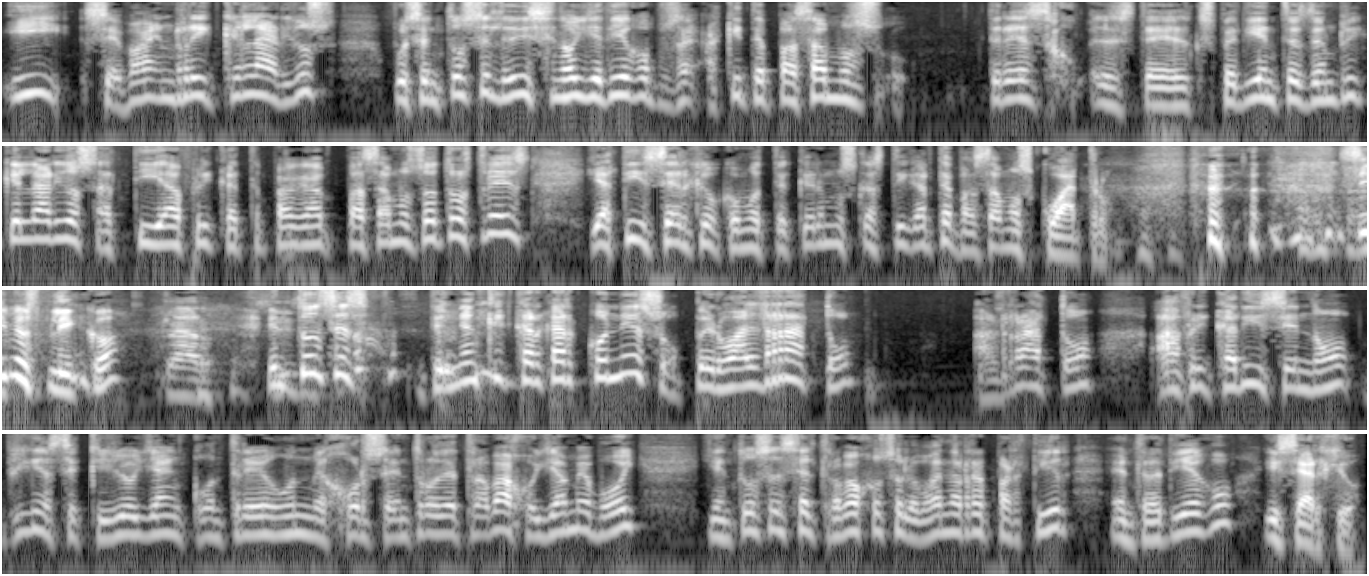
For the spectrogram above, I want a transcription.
y se va Enrique Larios, pues entonces le dicen, oye Diego, pues aquí te pasamos tres este, expedientes de Enrique Larios, a ti África te paga, pasamos otros tres, y a ti Sergio, como te queremos castigar, te pasamos cuatro. ¿Sí me explico? Claro. Entonces, tenían que cargar con eso, pero al rato al rato, África dice, no, fíjense que yo ya encontré un mejor centro de trabajo, ya me voy, y entonces el trabajo se lo van a repartir entre Diego y Sergio.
